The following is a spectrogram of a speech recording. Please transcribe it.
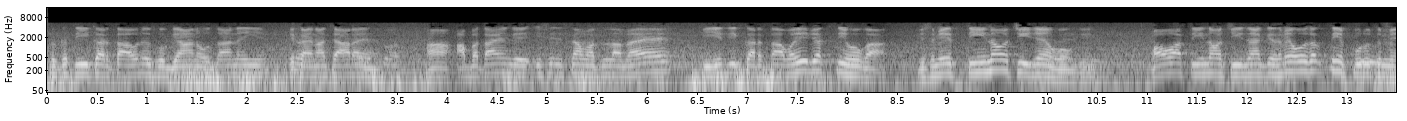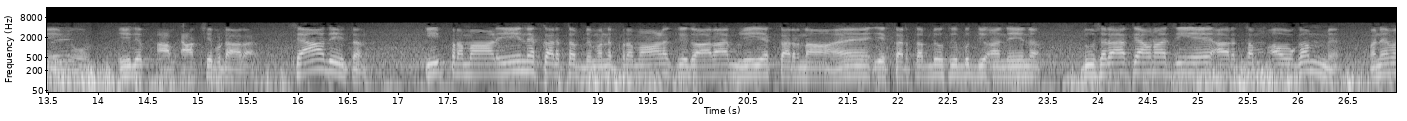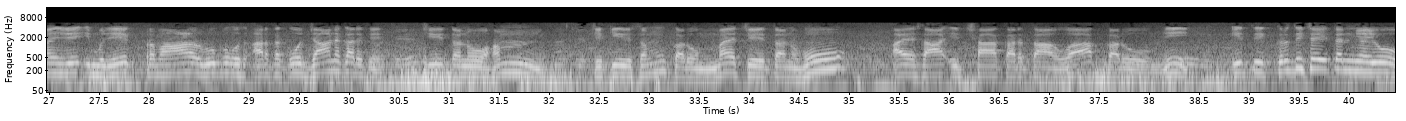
प्रकृति करता हो नहीं उसको ज्ञान होता नहीं है, ये कहना चाह रहे हैं। हाँ अब बताएँगे, इस इसका मतलब है कि यदि कर्ता वही व्यक्ति होगा, जिसमें तीनों चीज़ें होंगी, और तीनों चीज़ें किसमें हो सकती हैं? पुरुष में ही हो। इसलिए आप आक्षेप उठा रहा है। स्यादेतन। कि प्रमाणीन कर्तव्य, मन प्रमाण के द्वारा मुझे ये करना है, ये कर्तव्य उसकी बुद्धि अनेन। दूसरा क्या होना चाहिए? अर्थम अवगम्य। मैंने मुझे एक प्रमाण रूप उस अर्थ को जान करके चेतनो हम चिकीर्षम करो। मैं चेतन हूँ, ऐसा इच्छा करता हुआ करोमि इति कृति चैतन्य यो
